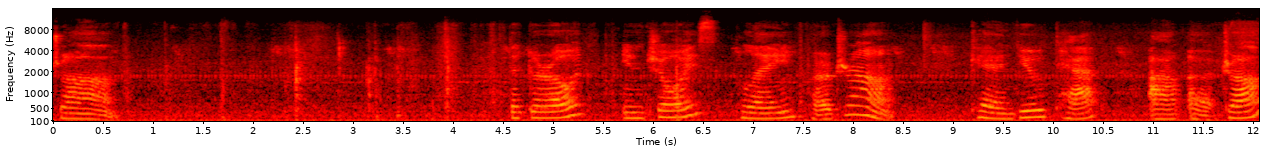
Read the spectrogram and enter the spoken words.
drum。The girl enjoys playing her drum. Can you tap on a drum?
